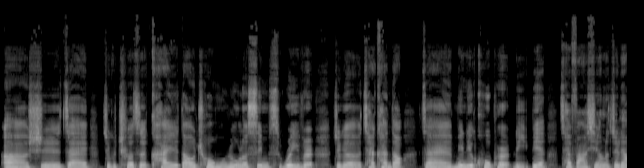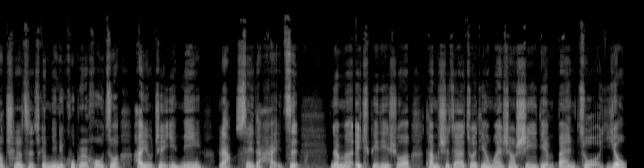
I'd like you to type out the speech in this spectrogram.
呃是在这个车子开到冲入了 Sims River 这个才看到。在 Mini Cooper 里边才发现了这辆车子，这个 Mini Cooper 后座还有这一名两岁的孩子。那么 HPD 说，他们是在昨天晚上十一点半左右，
